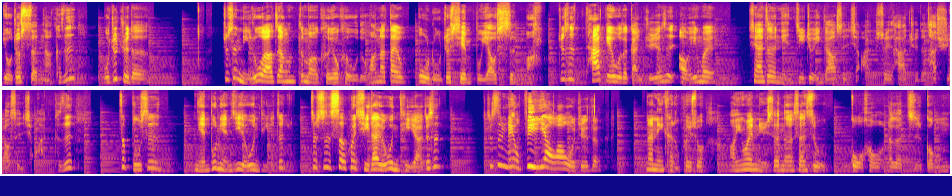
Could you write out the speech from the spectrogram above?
有就生啊。”可是我就觉得，就是你如果要这样这么可有可无的话，那倒不如就先不要生嘛。就是他给我的感觉就是哦，因为现在这个年纪就应该要生小孩，所以他觉得他需要生小孩。可是这不是年不年纪的问题啊，这这是社会期待的问题啊，就是就是没有必要啊，我觉得。那你可能会说，哦，因为女生呢，三十五过后那个子宫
